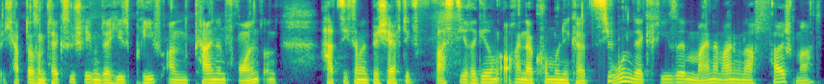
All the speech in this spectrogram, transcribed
ich habe da so einen Text geschrieben, der hieß Brief an keinen Freund und hat sich damit beschäftigt, was die Regierung auch in der Kommunikation der Krise meiner Meinung nach falsch macht.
